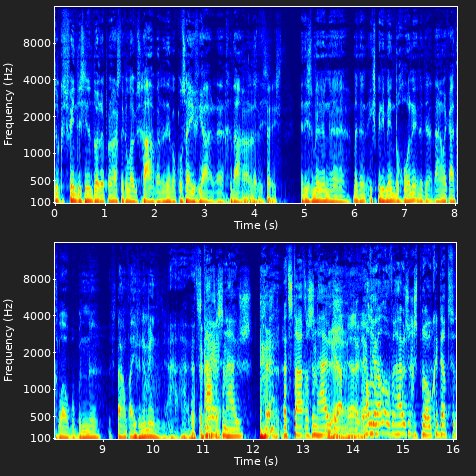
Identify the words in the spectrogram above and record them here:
natuurlijk winters in het dorp een hartstikke leuke schaven. Dat hebben we ook al zeven jaar eh, gedaan. Ja, En dat is een feest. Het is met een, eh, met een experiment begonnen. En het is uiteindelijk uitgelopen op een eh, staand evenement. Ja, dat staat jij- als een huis. Het staat als een huis. Ja, ja, ja. Jij- Alhoewel over huizen gesproken, dat,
